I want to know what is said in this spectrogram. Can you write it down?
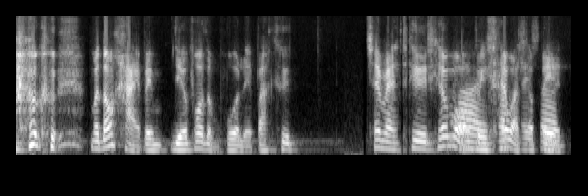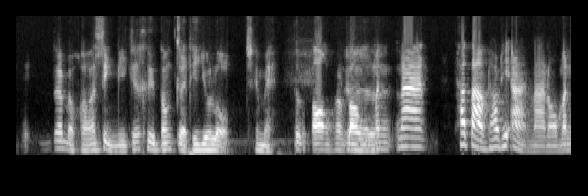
มากกว่ามันต้องหายไปเยอะพอสมควรเลยปะคือ ใช่ไหมคือเขาบอกว่าเป็นแค่หวัดสเปนใช่นั่นหมายความว่าสิ่งนี้ก็คือต้องเกิดที่ยุโรปใช่ไหมถูกต้องถูกต้องเออมันน่าถ้าตามเท่าที่อ่านมาเนาะมัน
